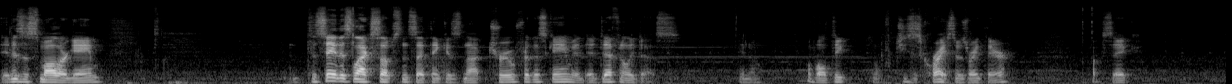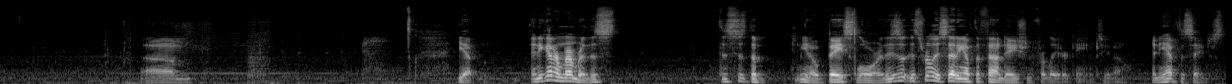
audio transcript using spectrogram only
it is a smaller game. To say this lacks substance, I think, is not true for this game. It, it definitely does. You know. Oh. Oh, Jesus Christ, it was right there. Fuck's sake. Um, yep. And you gotta remember, this this is the, you know, base lore. This is, it's really setting up the foundation for later games, you know. And you have to say, just,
